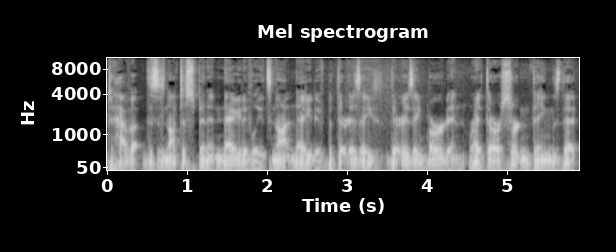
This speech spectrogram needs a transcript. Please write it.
to have a this is not to spin it negatively. It's not negative, but there is a there is a burden, right? There are certain things that,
